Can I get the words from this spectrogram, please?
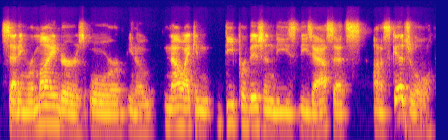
setting reminders, or you know, now I can deprovision these these assets on a schedule,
